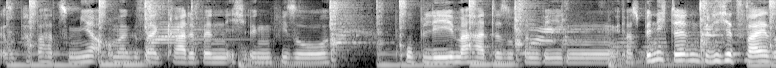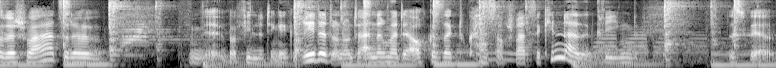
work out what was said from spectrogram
Also Papa hat zu mir auch immer gesagt, gerade wenn ich irgendwie so Probleme hatte, so von wegen, was bin ich denn? Bin ich jetzt weiß oder schwarz? Oder über viele Dinge geredet und unter anderem hat er auch gesagt, du kannst auch schwarze Kinder kriegen. Das wäre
